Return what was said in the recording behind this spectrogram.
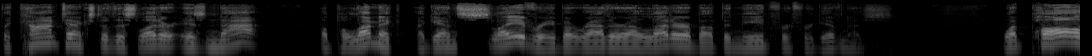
The context of this letter is not a polemic against slavery, but rather a letter about the need for forgiveness. What Paul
